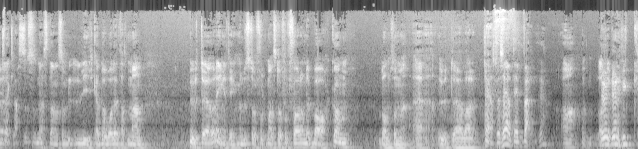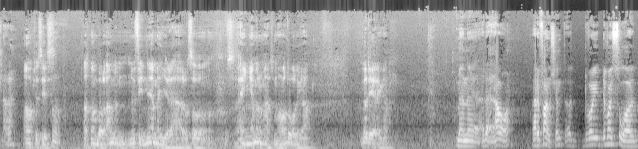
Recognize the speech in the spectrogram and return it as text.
inte utvecklas. så nästan som lika dåligt att man utövar ingenting men du står fort, man står fortfarande bakom de som eh, utövar. Jag skulle säga att det är värre. Ja, Du, det- du är en hycklare. ja precis. Mm. Att man bara, ja men nu finner jag mig i det här och så, och så hänga med de här som har dåliga värderingar. Men eh, ja. Det fanns ju inte. Det var ju, det var ju så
